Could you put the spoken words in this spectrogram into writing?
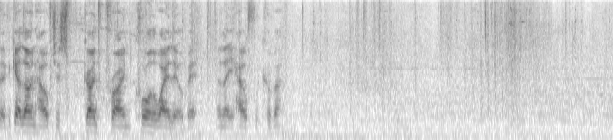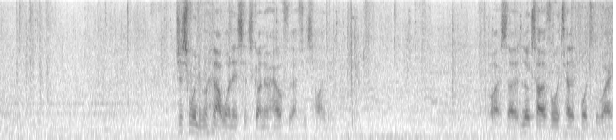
Say, if you get low in health, just go into prone, crawl away a little bit, and let your health recover. Just wondering where that one is that's got no health left, it's hiding. Right, so it looks like I've all teleported away.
